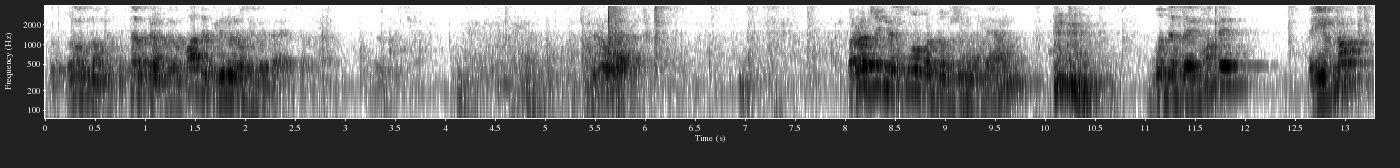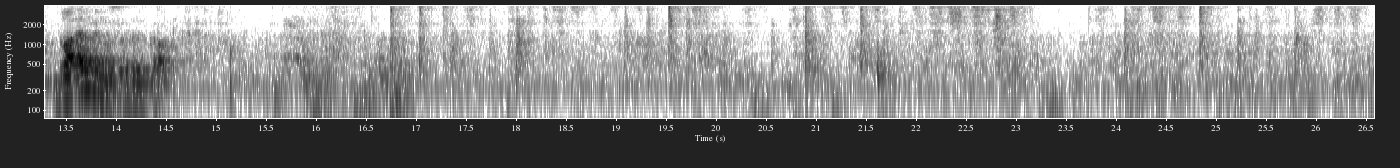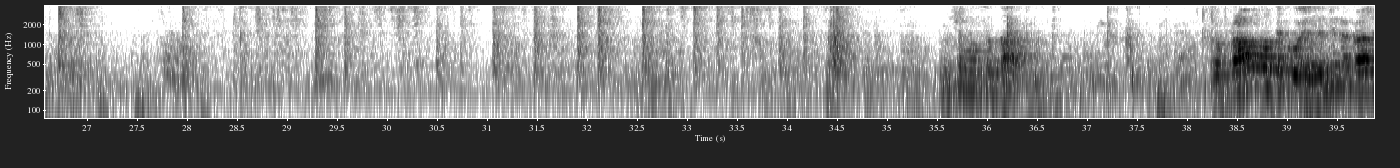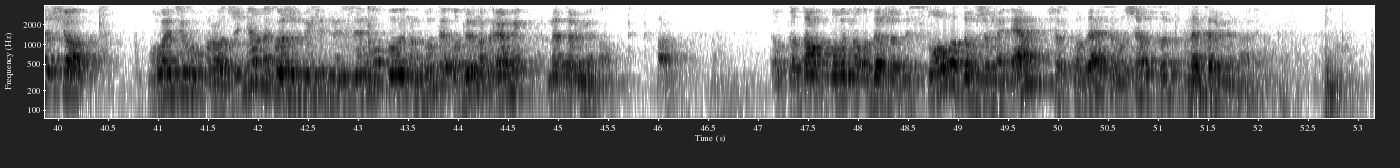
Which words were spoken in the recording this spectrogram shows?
Тобто, ну, знову це окремий випадок, він розглядається. зазвичай. Друге. Породження слова довжини n буде займати рівно 2n-1 крок. Чому це так? Ну, правило такої заміни каже, що в ланцюгу породження на кожен вихідний символ повинен бути один окремий нетермінал. Так? Тобто там повинно одержатись слово довжини n, що складається лише з нетерміналів.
